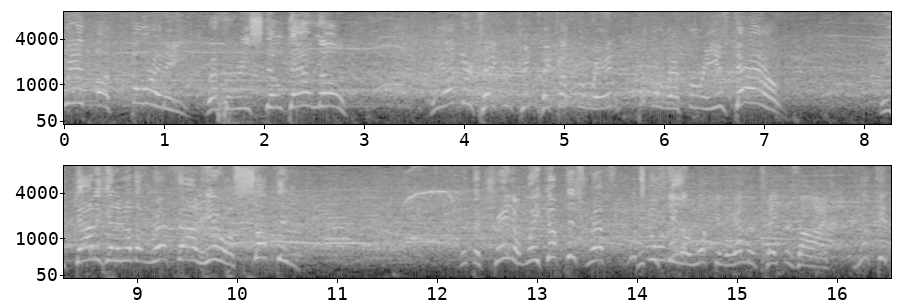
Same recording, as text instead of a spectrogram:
with authority. Referee still down, no. The Undertaker could pick up the win, but the referee is down. We've got to get another ref out here or something. Let the trainer wake up this ref. What's Did you going see the look in the Undertaker's eyes? Look at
